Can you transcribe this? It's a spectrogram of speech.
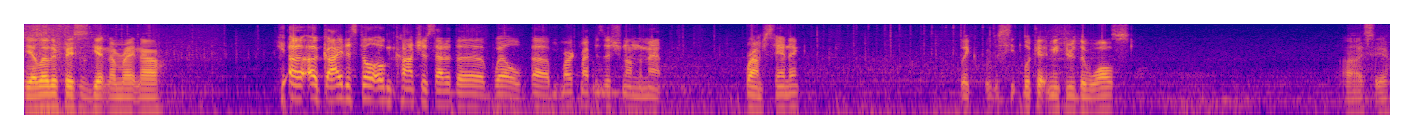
Yeah, Leatherface is getting them right now. Uh, a guy just fell unconscious out of the well. Uh, mark my position on the map, where I'm standing. Like, look at me through the walls. Oh, I see. Him.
